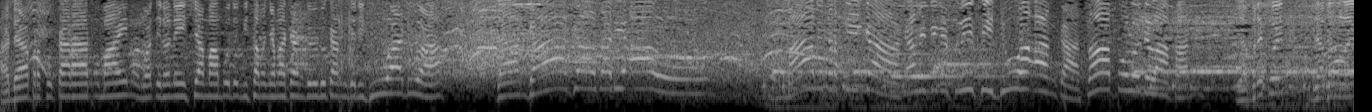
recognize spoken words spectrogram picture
ada pertukaran pemain membuat Indonesia mampu untuk bisa menyamakan kedudukan menjadi 2-2 dan gagal tadi Aul. Kembali tertinggal kali ini selisih dua angka 10-8. Ya point didapat oleh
